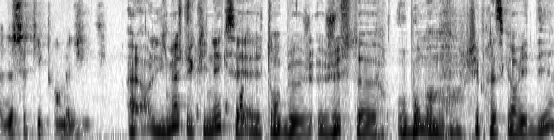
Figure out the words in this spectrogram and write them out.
de ce type en Belgique. Alors l'image du Kleenex, elle, tombe juste euh, au bon moment, j'ai presque envie de dire,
